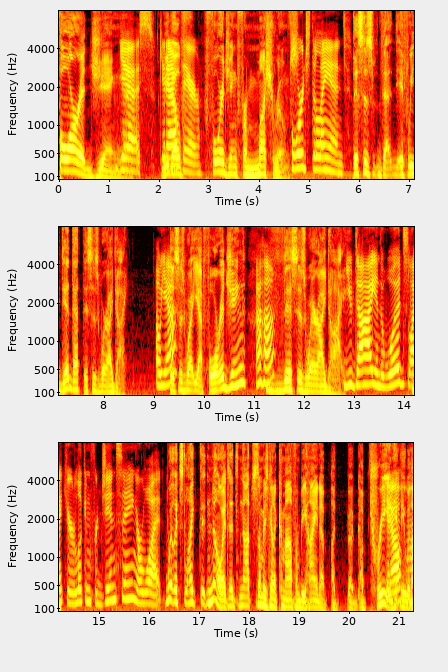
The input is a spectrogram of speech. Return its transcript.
Foraging. yes. Get we out f- there. foraging for mushrooms. Forge the land. this is that if we did that, this is where I die. Oh yeah. This is where yeah, foraging. Uh huh. This is where I die. You die in the woods like you're looking for ginseng or what? well, it's like the, no, it's it's not somebody's going to come out from behind a a, a, a tree Get and hit me with a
